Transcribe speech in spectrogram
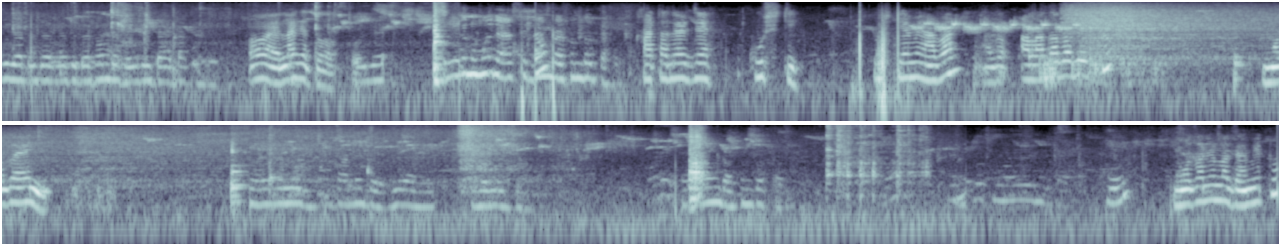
পূজা লাগে তো ওই যে থাকে যে কুষ্টি কুষ্টি আমি আবার আলাদাভাবে একটু মজায় নিই। মজানের মাঝে আমি একটু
